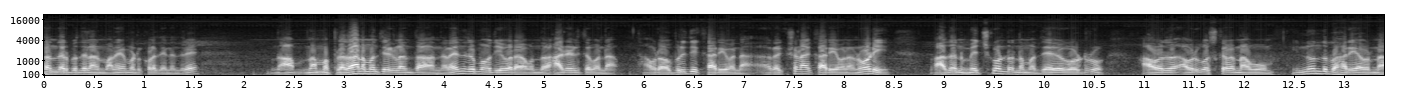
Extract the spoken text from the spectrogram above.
ಸಂದರ್ಭದಲ್ಲಿ ನಾನು ಮನವಿ ಮಾಡ್ಕೊಳ್ಳೋದೇನೆಂದರೆ ನಮ್ಮ ಪ್ರಧಾನಮಂತ್ರಿಗಳಂಥ ನರೇಂದ್ರ ಮೋದಿಯವರ ಒಂದು ಆಡಳಿತವನ್ನು, ಅವರ ಅಭಿವೃದ್ಧಿ ಕಾರ್ಯವನ್ನು, ರಕ್ಷಣಾ ಕಾರ್ಯವನ್ನು ನೋಡಿ ಅದನ್ನು ಮೆಚ್ಚಿಕೊಂಡು ನಮ್ಮ ದೇವೇಗೌಡರು ಅವರ ಅವ್ರಿಗೋಸ್ಕರ ನಾವು ಇನ್ನೊಂದು ಬಾರಿ ಅವ್ರನ್ನ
